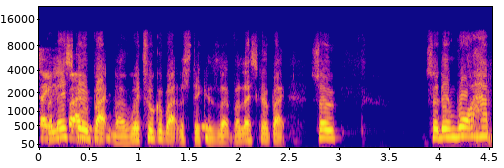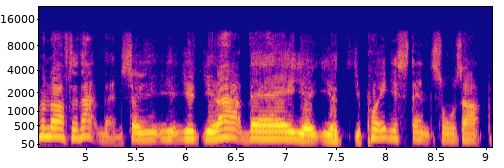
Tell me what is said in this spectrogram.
But let's go back- back though. We'll talk about the stickers. Look, but let's go back. So, so then what happened after that? Then, so you, you you're out there. You you you're putting your stencils up.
